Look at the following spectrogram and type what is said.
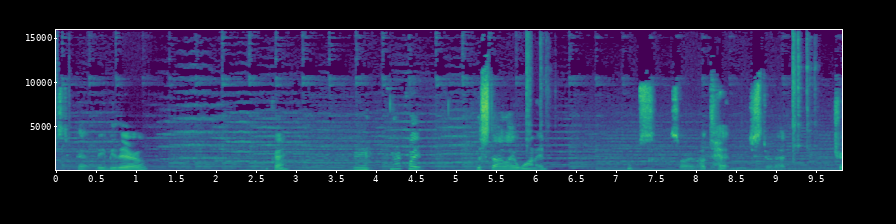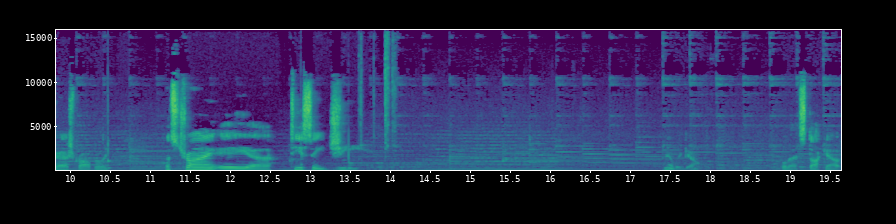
Stick that baby there. Oh. Okay. Mm, not quite the style I wanted. Oops. Sorry about that. Let me just throw that trash properly. Let's try a uh, TSA G. There we go. Pull that stock out.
